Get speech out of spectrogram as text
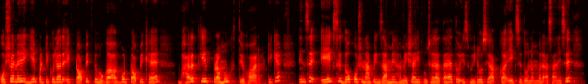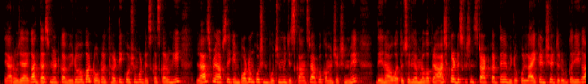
क्वेश्चन है, ये पर्टिकुलर एक टॉपिक पे होगा और वो टॉपिक है भारत के प्रमुख त्यौहार, ठीक है? इनसे एक से दो क्वेश्चन आपके एग्ज़ाम में हमेशा ही पूछा जाता है तो इस वीडियो से आपका एक से दो नंबर आसानी से तैयार हो जाएगा। दस मिनट का वीडियो होगा। टोटल थर्टी क्वेश्चन को डिस्कस करूँगी। लास्ट में आपसे एक इंपॉर्टेंट क्वेश्चन पूछूँगी, जिसका आंसर आपको कमेंट सेक्शन में देना होगा। तो चलिए हम लोग अपना आज का डिस्कशन स्टार्ट करते हैं। वीडियो को लाइक एंड शेयर ज़रूर करिएगा।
